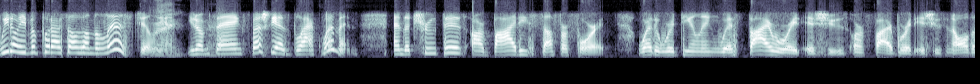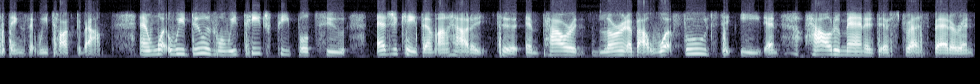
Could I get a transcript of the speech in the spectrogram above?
We don't even put ourselves on the list, Jillian. Right, you know what right. I'm saying? Especially as black women. And the truth is, our bodies suffer for it, whether we're dealing with thyroid issues or fibroid issues and all the things that we talked about. And what we do is when we teach people to educate them on how to, to empower, learn about what foods to eat and how to manage their stress better and,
